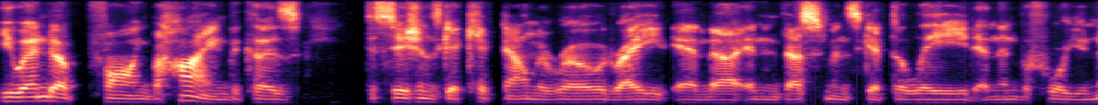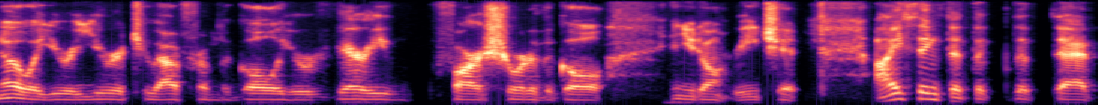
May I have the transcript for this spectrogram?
you end up falling behind because decisions get kicked down the road, right? And uh, and investments get delayed, and then before you know it, you're a year or two out from the goal. You're very far short of the goal, and you don't reach it. I think that the, the that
